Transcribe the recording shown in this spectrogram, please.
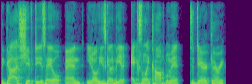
The guy's shifty as hell. And, you know, he's going to be an excellent compliment to Derrick Henry.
